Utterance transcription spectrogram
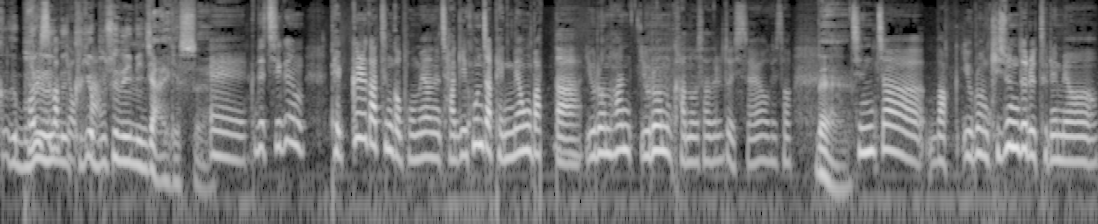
그, 그 버릴 무슨 그게. 무슨 의미인지 알겠어요. 예. 근데 지금 댓글 같은 거 보면은 자기 혼자 100명 봤다. 요런 한 요런 간호사들도 있어요. 그래서 네. 진짜 막 요런 기준들을 들으면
